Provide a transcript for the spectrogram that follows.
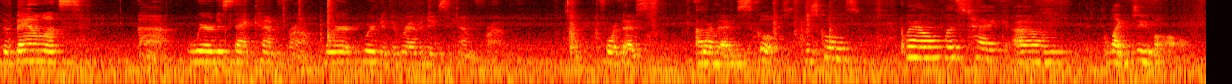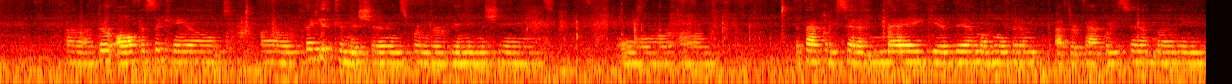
the balance, uh, where does that come from? Where, where do the revenues come from for those, for Um, those schools? The schools, well, let's take, um, like Duval. Uh, their office account, um, they get commissions from their vending machines. Or, um, the faculty senate may give them a little bit of- their faculty senate money.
